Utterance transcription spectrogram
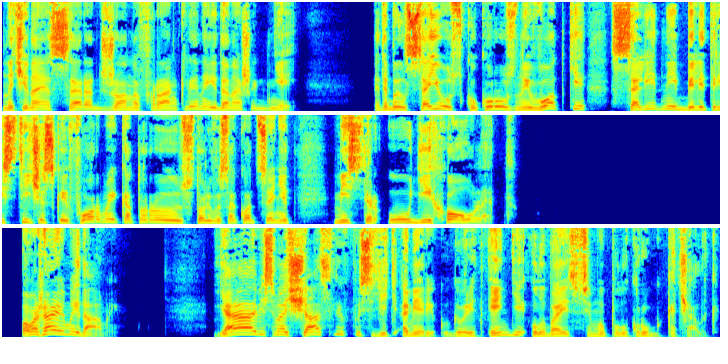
начиная с сэра Джона Франклина и до наших дней. Это был союз кукурузной водки с солидной билетристической формой, которую столь высоко ценит мистер Уди Хоулет. «Уважаемые дамы, я весьма счастлив посетить Америку», — говорит Энди, улыбаясь всему полукругу качалок.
